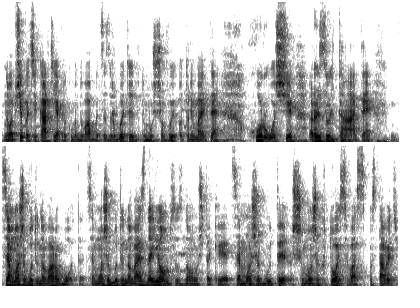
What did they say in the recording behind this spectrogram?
Ну, взагалі, по цій карті я б рекомендував би це зробити, тому що ви отримаєте хороші результати. Це може бути нова робота, це може бути нове знайомство знову ж таки. Це може бути, що може хтось вас поставить.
